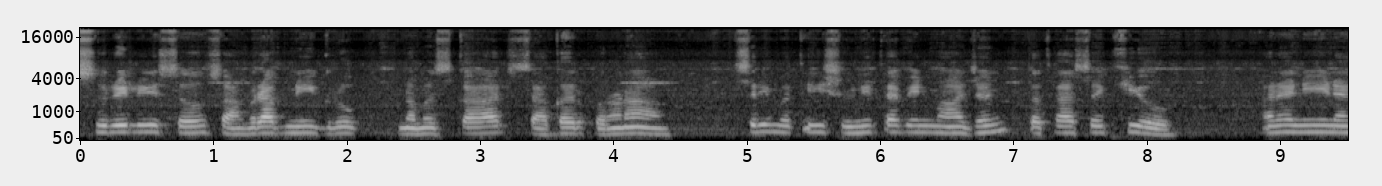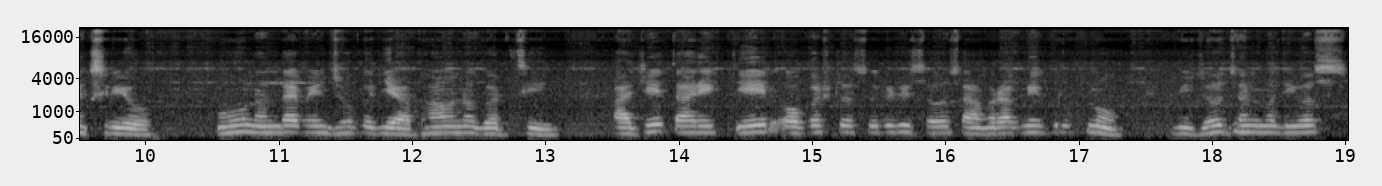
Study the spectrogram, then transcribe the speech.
સુરેલી સૌ સામ્રાજ્ઞી ગ્રુપ નમસ્કાર, સાગર પ્રણામ. શ્રીમતી સુનિતાબેન મહાજન તથા સખીઓ અને નિર્ણાયકશ્રીઓ હું નંદાબેન જોગડિયા ભાવનગરથી. આજે તારીખ તેર ઓગસ્ટ સુરેલી સૌ સામ્રાજ્ઞી ગ્રુપનો બીજો જન્મદિવસ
